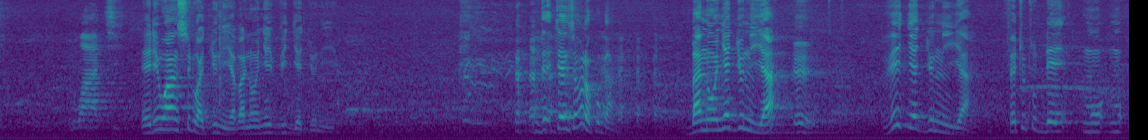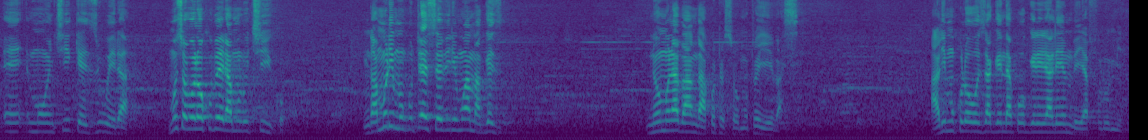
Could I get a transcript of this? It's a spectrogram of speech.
Lwaki? Eri wansi lwa junior banoonye vijja Nze- kyensobola okugamba. Banoonye junior vijja junior fe tutudde eh, mu nkiiko eziwera musobola okubeera mu lukiiko nga muli mu kuteesa ebirimu amagezi n'omulaba nga akotose omutwe yeebase. Ali mu kulowooza agenda kwogerera lembe yafulumye.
